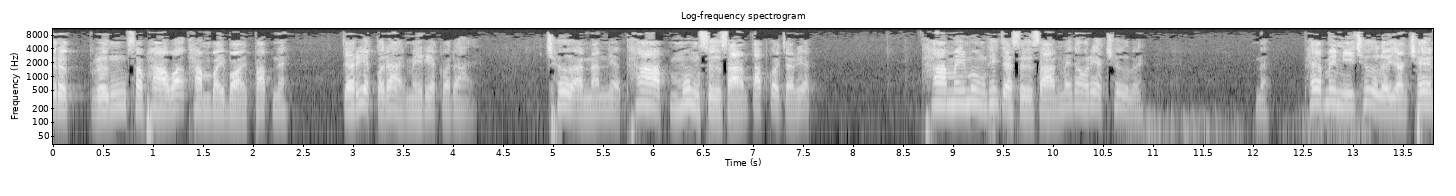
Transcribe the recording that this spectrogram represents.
ตรึกรึงสภาวะธรรมบ่อยๆปั๊บเนี่ยจะเรียกก็ได้ ไม่เรียกก็ได้ชื่ออันนั้นเนี่ยถ้ามุ่งสื่อสารปั๊บก็จะเรียก ถ้าไม่มุ่งที่จะสื่อสารไม่ต้องเรียกชื่อเลยนะแทบไม่มีชื่อเลยอย่างเช่น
